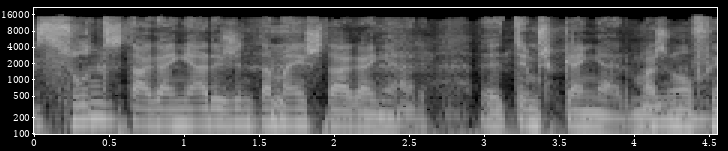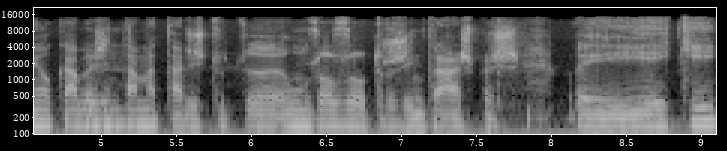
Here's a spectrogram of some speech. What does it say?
Se outro está a ganhar, a gente também está a ganhar. Uh, temos que ganhar, mas no fim e ao cabo a gente está a matar isto uh, uns aos outros, entre aspas. Uh, e aqui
